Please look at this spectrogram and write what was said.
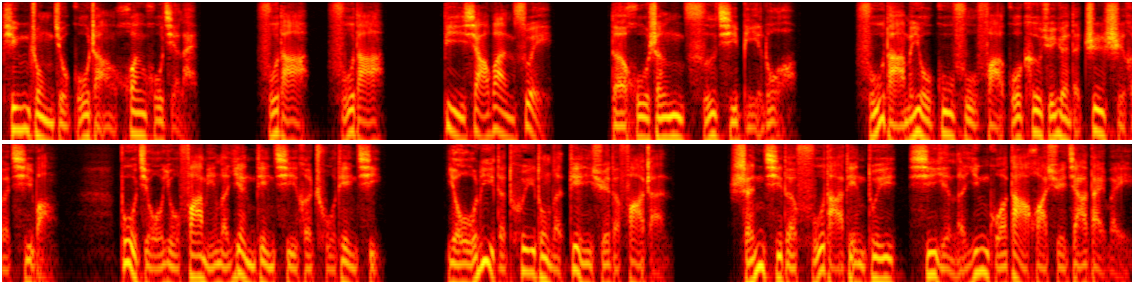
听众就鼓掌欢呼起来。福达，福达，陛下万岁！的呼声此起彼落。福达没有辜负法国科学院的支持和期望，不久又发明了验电器和储电器，有力地推动了电学的发展。神奇的福达电堆吸引了英国大化学家戴维。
